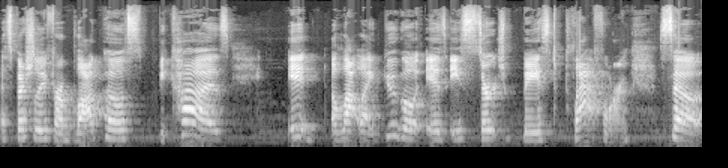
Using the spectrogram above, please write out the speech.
especially for blog posts, because it, a lot like Google, is a search based platform. So,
